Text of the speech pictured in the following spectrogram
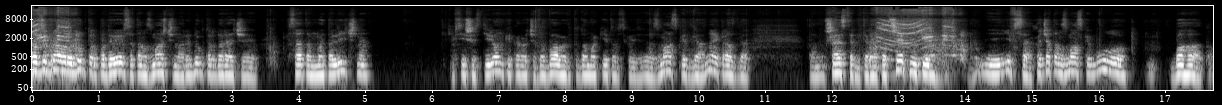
Розібрав редуктор, подивився, там змащено. Редуктор, до речі, все там металічне всі шестеренки, коротше, додав туди макітовської е, змазки для, ну якраз для там, шестерн подшипників і, і все. Хоча там змазки було багато.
